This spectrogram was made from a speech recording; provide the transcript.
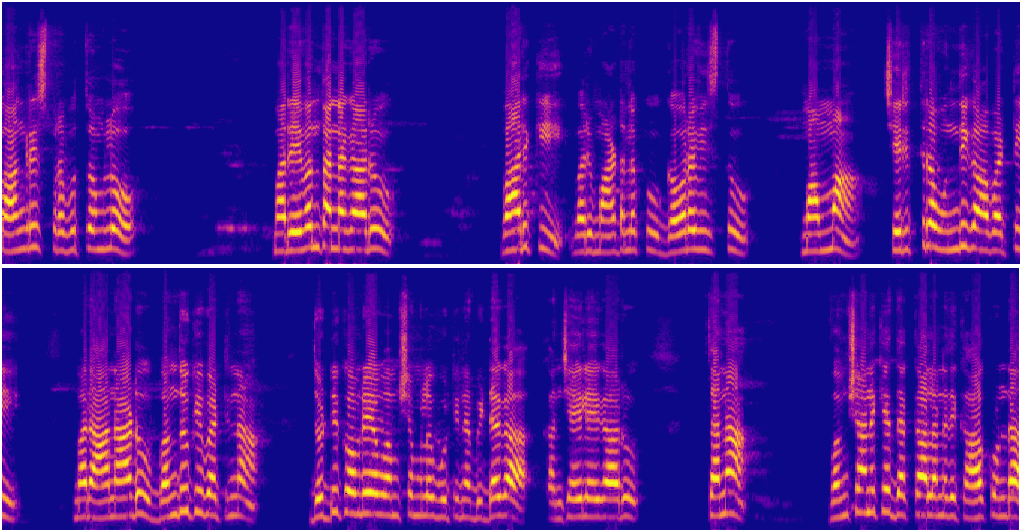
కాంగ్రెస్ ప్రభుత్వంలో మా రేవంత్ అన్న గారు వారికి వారి మాటలకు గౌరవిస్తూ మా అమ్మ చరిత్ర ఉంది కాబట్టి మరి ఆనాడు బంధుకి పట్టిన దొడ్డి కొమరయ్య వంశంలో పుట్టిన బిడ్డగా కంచైలే గారు తన వంశానికే దక్కాలన్నది కాకుండా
